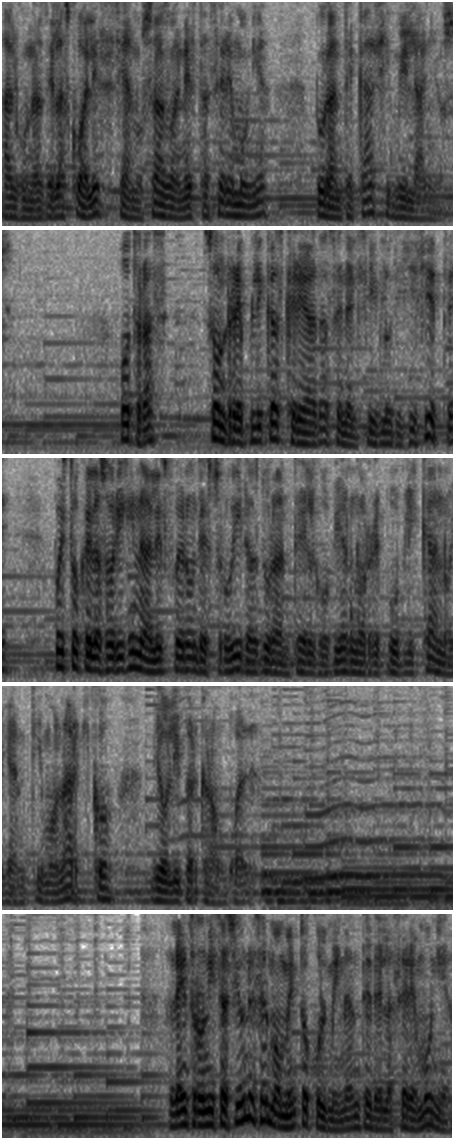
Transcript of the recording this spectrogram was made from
algunas de las cuales se han usado en esta ceremonia durante casi mil años. Otras son réplicas creadas en el siglo XVII, puesto que las originales fueron destruidas durante el gobierno republicano y antimonárquico de Oliver Cromwell. La entronización es el momento culminante de la ceremonia,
